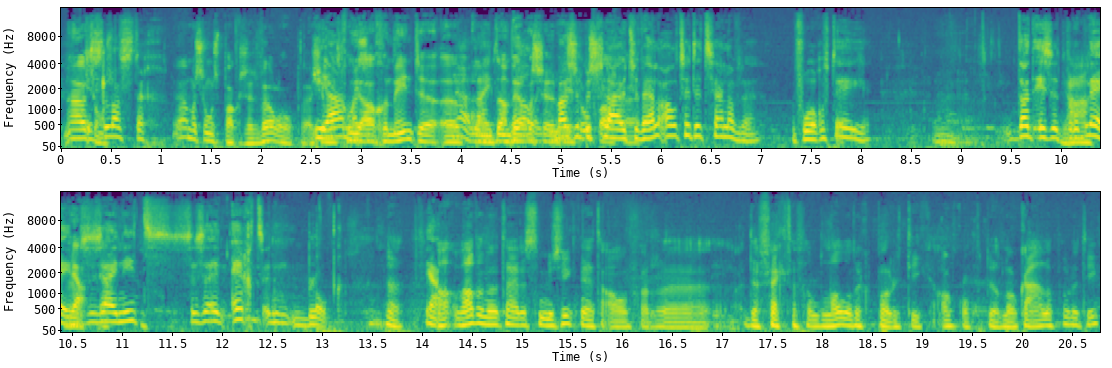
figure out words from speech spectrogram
nou, is soms, lastig. ja, maar soms pakken ze het wel op. Als je Ja, met goede ze- argumenten eh, Ja, komt, dan willen ze Maar ze oppakken. besluiten wel altijd hetzelfde. voor of tegen. Dat is het probleem. Ze, zijn niet, ze zijn echt een blok. Ja. Ja. We- hadden het tijdens de muziek net over eh, de effecten van de landelijke politiek, ook op de lokale politiek.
